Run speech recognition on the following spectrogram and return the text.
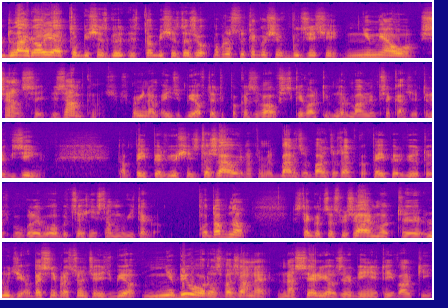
dla Roya to by, się, to by się zdarzyło. Po prostu tego się w budżecie nie miało szansy zamknąć. Przypominam, HBO wtedy pokazywało wszystkie walki w normalnym przekazie telewizyjnym tam pay-per-view się zdarzały, natomiast bardzo, bardzo rzadko pay-per-view to w ogóle byłoby coś niesamowitego. Podobno, z tego co słyszałem od e, ludzi obecnie pracujących w HBO, nie było rozważane na serio zrobienie tej walki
